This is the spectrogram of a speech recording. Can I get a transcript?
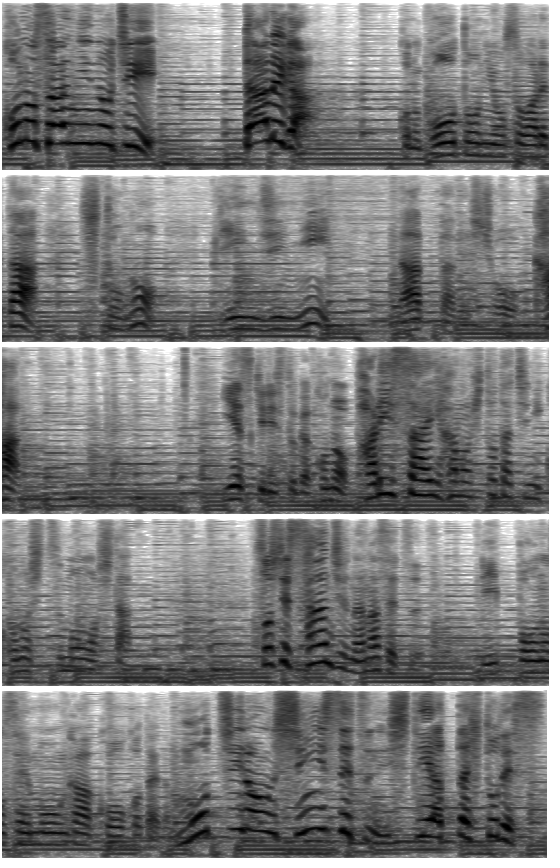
この3人のうち誰がこの強盗に襲われた人の隣人になったでしょうか？イエス・キリストがこのパリサイ派の人たちにこの質問をした。そして37節立法の専門家はこう答えた。もちろん親切にしてやった人です。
